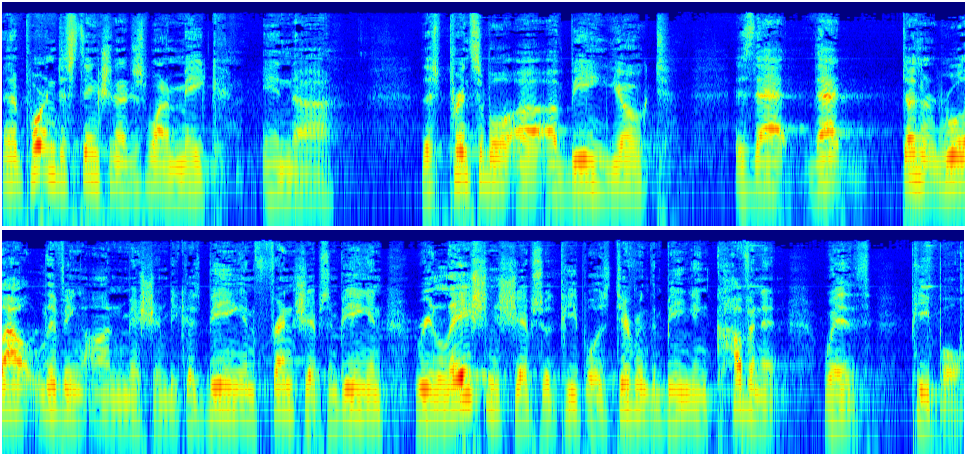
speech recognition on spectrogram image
An important distinction I just want to make in uh, this principle uh, of being yoked is that that doesn't rule out living on mission because being in friendships and being in relationships with people is different than being in covenant with people.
